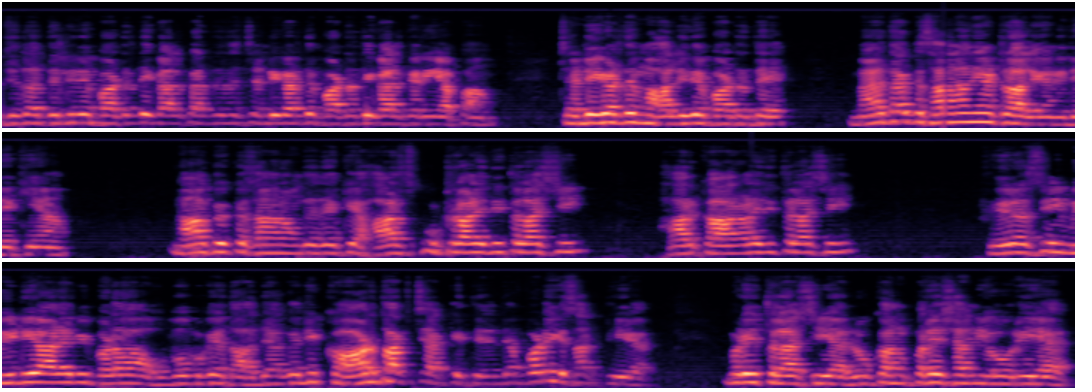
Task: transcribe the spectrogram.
ਜਿੱਦਾਂ ਦਿੱਲੀ ਦੇ ਬਾਰਡਰ ਦੀ ਗੱਲ ਕਰਦੇ ਤੇ ਚੰਡੀਗੜ੍ਹ ਦੇ ਬਾਰਡਰ ਦੀ ਗੱਲ ਕਰੀ ਆਪਾਂ। ਚੰਡੀਗੜ੍ਹ ਦੇ ਮਹਾਲੀ ਦੇ ਬਾਰਡਰ ਤੇ ਮੈਂ ਤਾਂ ਕਿਸਾਨਾਂ ਦੀਆਂ ਟਰਾਲੀਆਂ ਨਹੀਂ ਦੇਖੀਆਂ। ਨਾ ਕੋਈ ਕਿਸਾਨ ਆਉਂਦੇ ਦੇਖੇ। ਹਰ ਸਕੂਟਰ ਵਾਲੇ ਦੀ ਤਲਾਸ਼ੀ। ਹਰ ਕਾਰ ਵਾਲੇ ਦੀ ਤਲਾਸ਼ੀ ਫਿਰ ਅਸੀਂ ਮੀਡੀਆ ਵਾਲੇ ਵੀ ਬੜਾ ਹੁਬ ਕੇ ਦੱਸ ਦਿਆਂਗੇ ਜੀ ਕਾਰਡ ਤੱਕ ਚੈੱਕ ਕੀਤੇ ਜਾਂਦੇ ਆ, ਬੜੀ ਸਖਤੀ ਹੈ, ਬੜੀ ਤਲਾਸ਼ੀ ਹੈ, ਲੋਕਾਂ ਨੂੰ ਪਰੇਸ਼ਾਨੀ ਹੋ ਰਹੀ ਹੈ,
